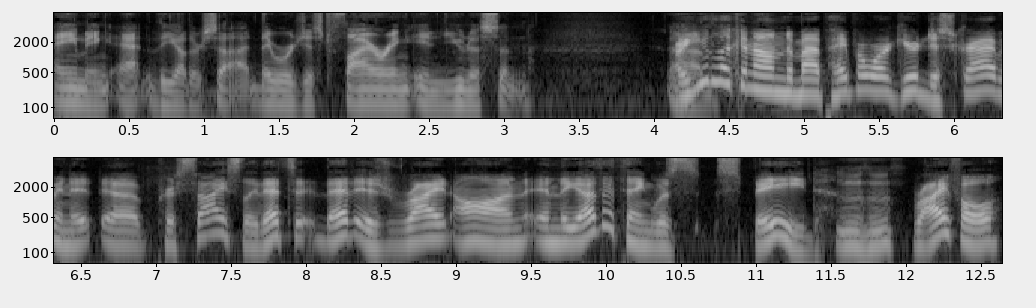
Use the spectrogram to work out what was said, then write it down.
aiming at the other side? They were just firing in unison. Are you Um, looking onto my paperwork? You're describing it uh, precisely. That's that is right on. And the other thing was speed. Mm-hmm. Rifle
